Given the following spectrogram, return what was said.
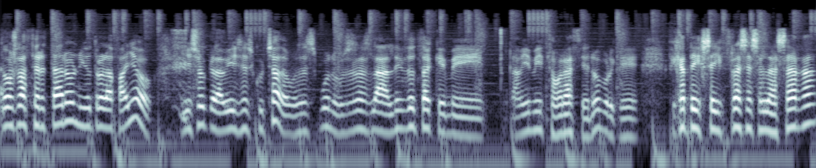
dos la acertaron y otro la falló. Y eso que la habéis escuchado. Pues es, bueno, pues esa es la anécdota que me, a mí me hizo gracia, ¿no? Porque fíjate, seis frases en la saga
